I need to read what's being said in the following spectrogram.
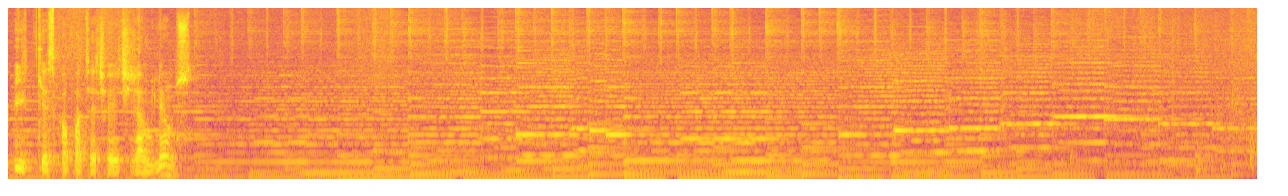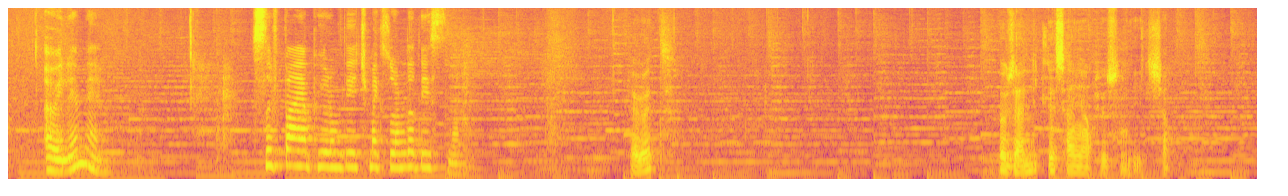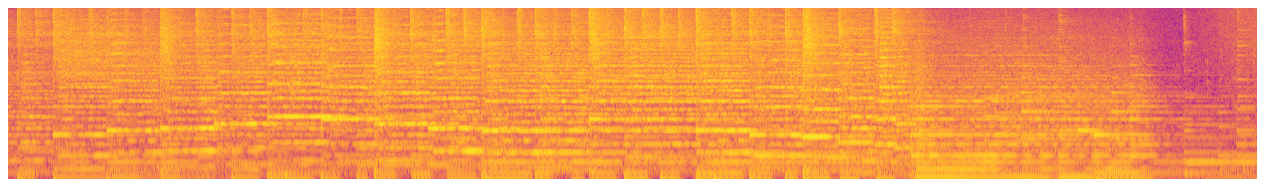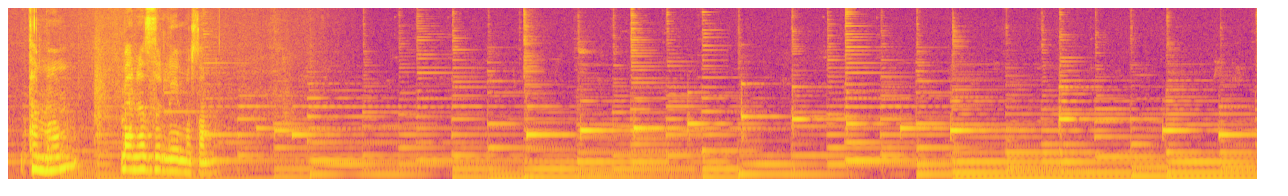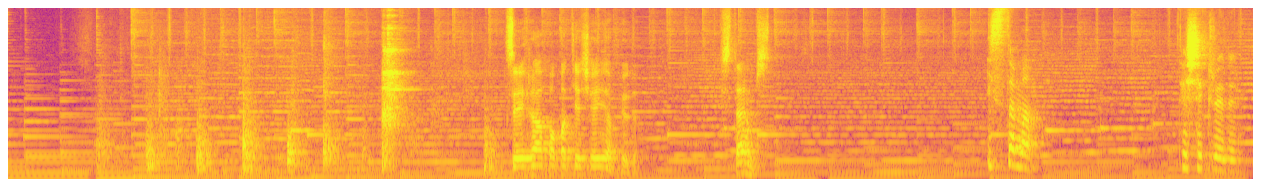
İlk kez papatya çayı içeceğim biliyor musun? Öyle mi? Sırf ben yapıyorum diye içmek zorunda değilsin ama. Evet. Özellikle sen yapıyorsun diye içeceğim. Tamam, ben hazırlayayım o zaman. Zehra papatya çayı yapıyordu. İster misin? İstemem. Teşekkür ederim.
